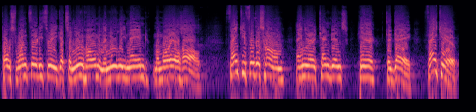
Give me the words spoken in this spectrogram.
Post 133 gets a new home in the newly named Memorial Hall. Thank you for this home and your attendance here today. Thank you.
